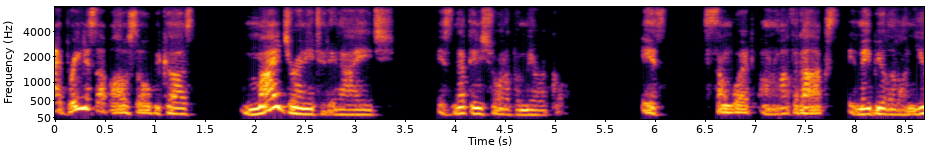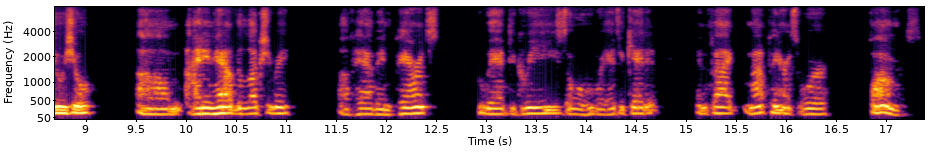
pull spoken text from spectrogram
I bring this up also because my journey to the NIH is nothing short of a miracle. It's somewhat unorthodox. It may be a little unusual. Um, I didn't have the luxury of having parents who had degrees or who were educated. In fact, my parents were farmers,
